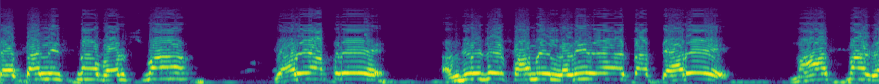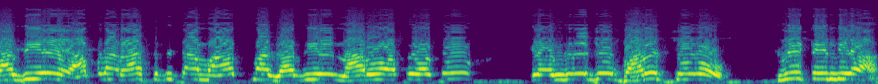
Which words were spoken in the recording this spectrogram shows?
બેતાલીસ ના વર્ષમાં જયારે આપણે અંગ્રેજો સામે લડી રહ્યા હતા, ત્યારે મહાત્મા ગાંધીએ, આપણા રાષ્ટ્રપિતા મહાત્મા ગાંધીએ નારો આપ્યો હતો કે અંગ્રેજો ભારત છોડો, ક્વિટ ઇન્ડિયા.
